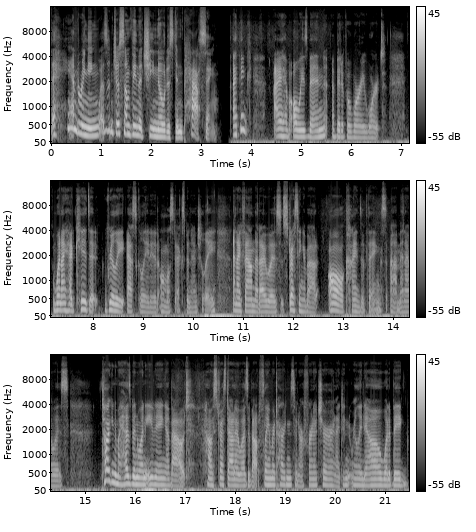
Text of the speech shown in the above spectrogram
the hand wringing wasn't just something that she noticed in passing. I think I have always been a bit of a worry wart. When I had kids, it really escalated almost exponentially. And I found that I was stressing about all kinds of things. Um, and I was talking to my husband one evening about how stressed out I was about flame retardants in our furniture, and I didn't really know what a big,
